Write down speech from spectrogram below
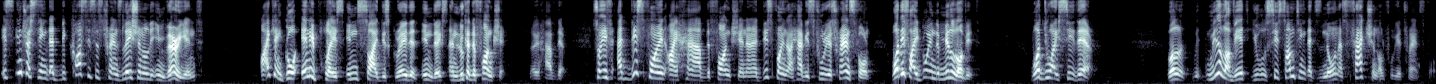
It's interesting that because this is translationally invariant, I can go any place inside this graded index and look at the function that you have there. So if at this point I have the function, and at this point I have its Fourier transform, what if I go in the middle of it? What do I see there? Well, with the middle of it, you will see something that's known as fractional Fourier transform.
